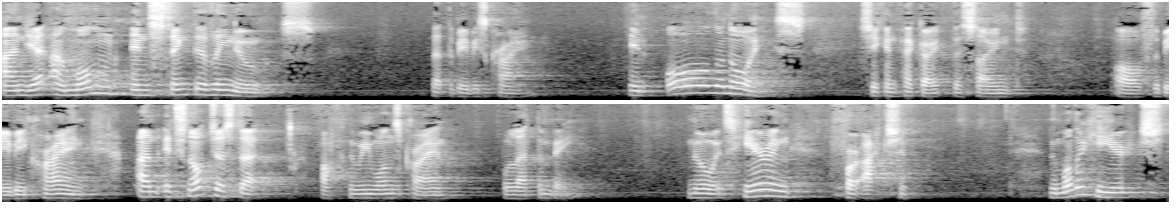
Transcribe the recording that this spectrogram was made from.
and yet a mum instinctively knows that the baby's crying. In all the noise, she can pick out the sound of the baby crying. And it's not just that, oh, the wee one's crying, we'll let them be. No, it's hearing for action. The mother hears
